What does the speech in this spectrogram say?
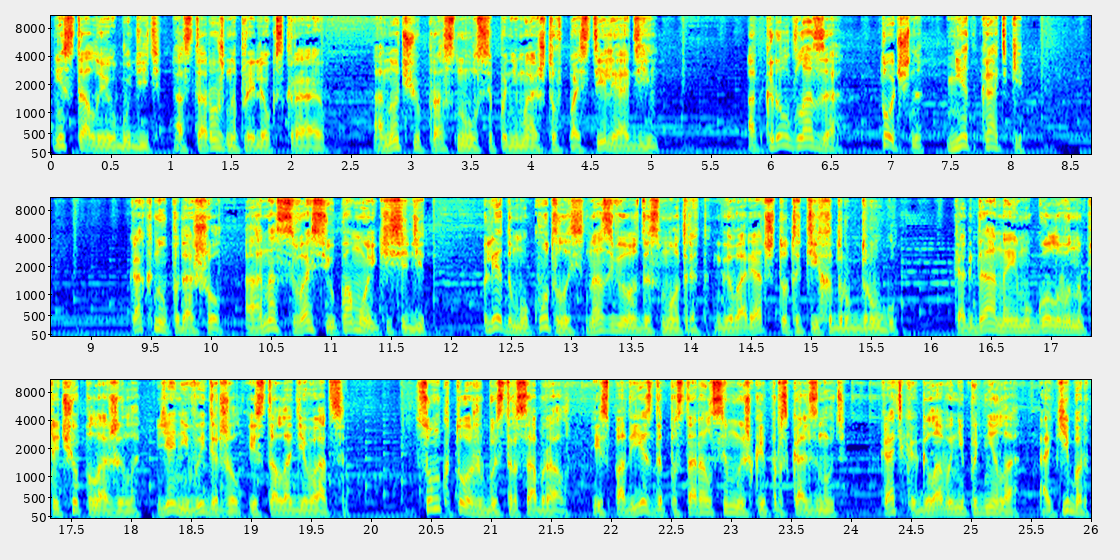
Не стал ее будить, осторожно прилег с краю. А ночью проснулся, понимая, что в постели один. Открыл глаза. Точно, нет Катьки. К окну подошел, а она с Васей у помойки сидит. Пледом укуталась, на звезды смотрят, говорят что-то тихо друг другу. Когда она ему голову на плечо положила, я не выдержал и стал одеваться. Сумку тоже быстро собрал. Из подъезда постарался мышкой проскользнуть. Катька головы не подняла, а киборг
